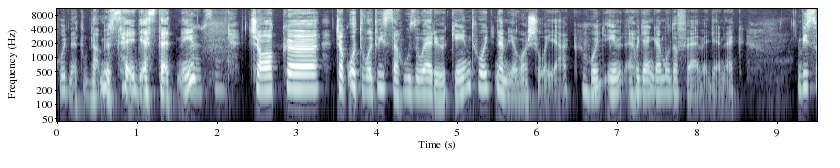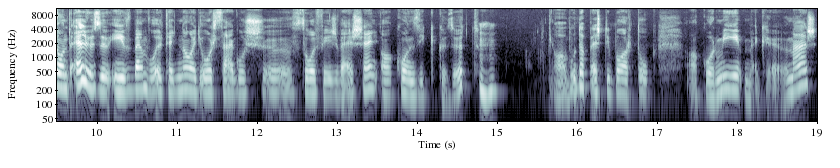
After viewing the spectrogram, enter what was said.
hogy ne tudnám összeegyeztetni. Csak, csak ott volt visszahúzó erőként, hogy nem javasolják, uh-huh. hogy, én, hogy engem oda felvegyenek. Viszont előző évben volt egy nagy országos szolfés verseny a konzik között, uh-huh. a budapesti Bartók, akkor mi, meg más,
